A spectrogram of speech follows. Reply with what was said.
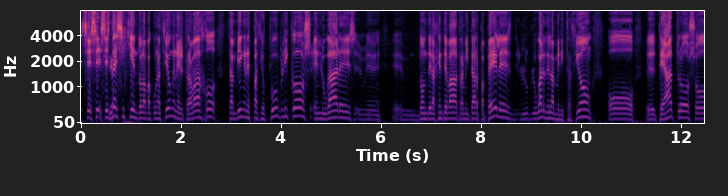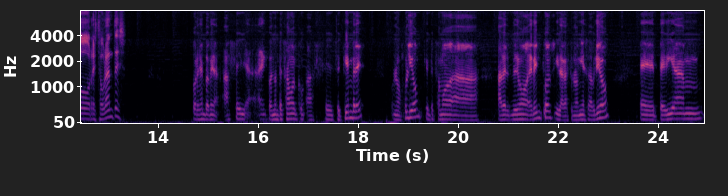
Se, se- se está exigiendo la vacunación en el trabajo, también en espacios públicos, en lugares eh, eh, donde la gente va a tramitar papeles, lu- lugares de la administración o eh, teatros o restaurantes. Por ejemplo, mira, hace ya- eh, cuando empezamos hace septiembre, en julio, que empezamos a, a ver de nuevo eventos y la gastronomía se abrió, pedían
